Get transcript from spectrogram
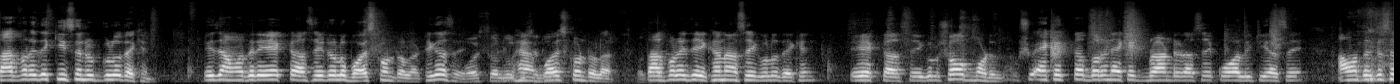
তারপরে যে কিচেনগুলো দেখেন। এই যে আমাদের এই একটা আছে এটা হলো ভয়েস কন্ট্রোলার ঠিক আছে? হ্যাঁ ভয়েস কন্ট্রোলার তারপরে যে এখানে আছে এগুলো দেখেন এই একটা আছে এগুলো সব মডেল এক একটা ধরেন এক এক ব্র্যান্ডের আছে কোয়ালিটি আছে। আমাদের কাছে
